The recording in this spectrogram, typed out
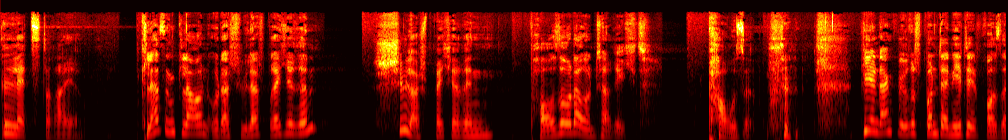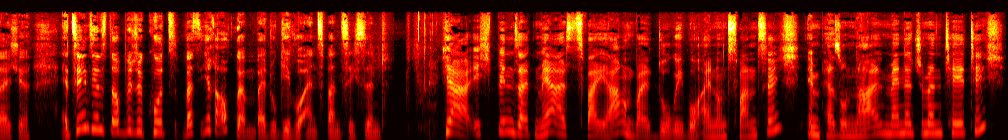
Letzte Reihe. Klassenclown oder Schülersprecherin? Schülersprecherin. Pause oder Unterricht? Pause. Vielen Dank für Ihre Spontanität, Frau Seiche. Erzählen Sie uns doch bitte kurz, was Ihre Aufgaben bei Dogevo 21 sind. Ja, ich bin seit mehr als zwei Jahren bei Dogevo 21 im Personalmanagement tätig.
